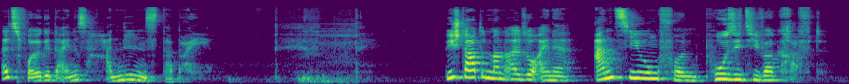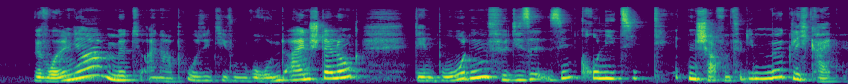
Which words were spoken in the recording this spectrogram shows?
als Folge deines Handelns dabei. Wie startet man also eine Anziehung von positiver Kraft? Wir wollen ja mit einer positiven Grundeinstellung den Boden für diese Synchronizitäten schaffen, für die Möglichkeiten.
